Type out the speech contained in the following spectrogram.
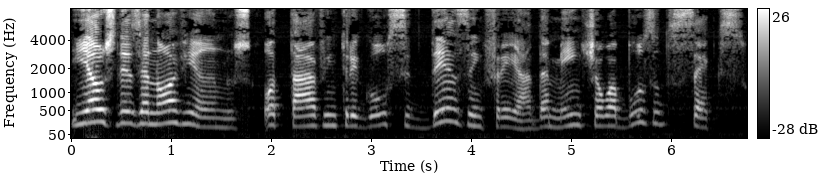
E aos 19 anos, Otávio entregou-se desenfreadamente ao abuso do sexo,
